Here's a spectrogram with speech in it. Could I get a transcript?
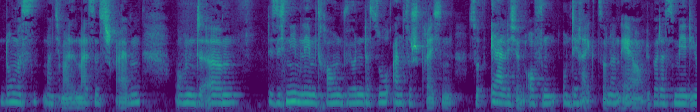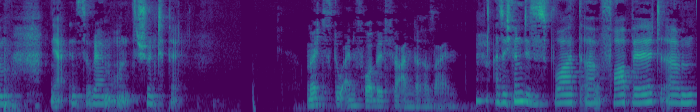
Dummes manchmal meistens schreiben und ähm, die sich nie im Leben trauen würden, das so anzusprechen, so ehrlich und offen und direkt, sondern eher über das Medium, ja, Instagram und schön Tippel. Möchtest du ein Vorbild für andere sein? Also ich finde dieses Wort äh, Vorbild ähm,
